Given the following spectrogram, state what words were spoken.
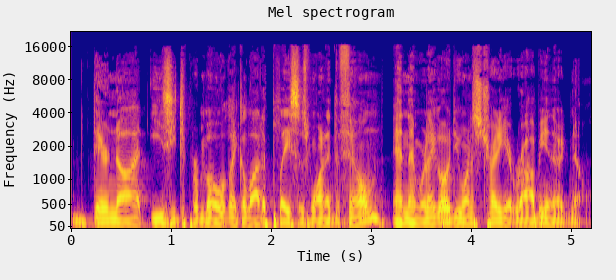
they're not easy to promote. Like a lot of places wanted the film, and then we're like, "Oh, do you want us to try to get Robbie?" And they're like, "No."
